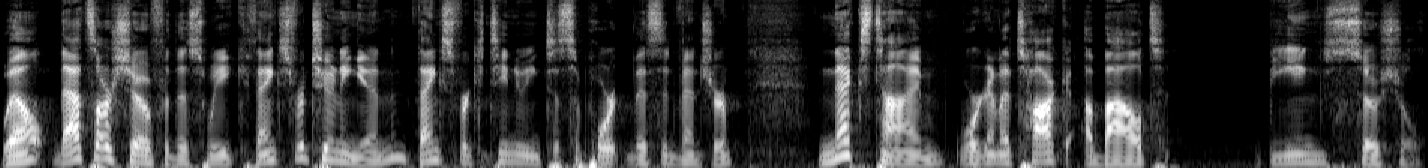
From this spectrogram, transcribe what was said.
Well, that's our show for this week. Thanks for tuning in. Thanks for continuing to support this adventure. Next time, we're going to talk about being social.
